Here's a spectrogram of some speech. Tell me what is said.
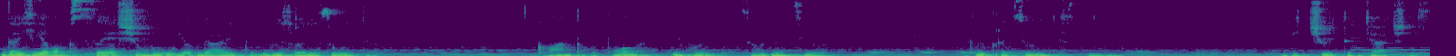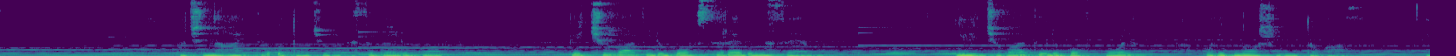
дає вам все, що ви уявляєте і візуалізуєте. Квантове поле і ви це одне ціле. Ви працюєте спільно. Відчуйте вдячність. Починайте оточувати себе любов'ю відчувати любов всередині себе і відчувати любов поля по відношенню до вас і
